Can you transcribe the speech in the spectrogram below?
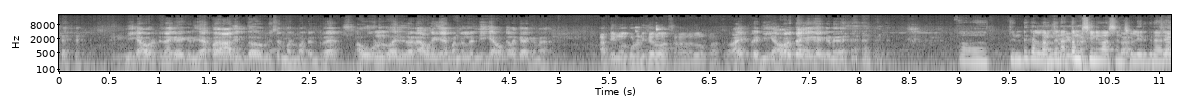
நீங்க அவர்கிட்ட தான் கேட்கணும். ஏப்பா அதிமுக விமர்சனம் பண்ண மாட்டேன்ற? அவ ஊழல்வாதி தானே அவங்க ஏன் பண்ணல? நீங்க அவங்கள கேட்கணும். அதிமுக கூட்டணி தருவார் சார் வாய்ப்பு நீங்க அவரை தாங்க கேட்கணும். திண்டுக்கல்ல வந்து நத்தம் சீனிவாசன் சொல்லியிருக்கிறாரு.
